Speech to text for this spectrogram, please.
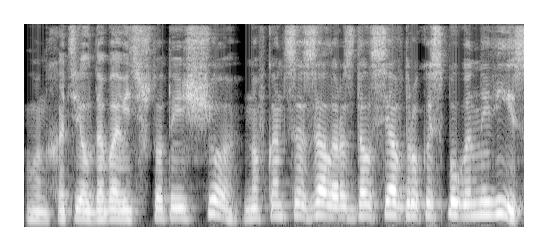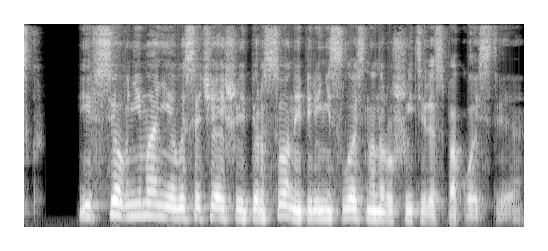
Он хотел добавить что-то еще, но в конце зала раздался вдруг испуганный визг, и все внимание высочайшей персоны перенеслось на нарушителя спокойствия.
